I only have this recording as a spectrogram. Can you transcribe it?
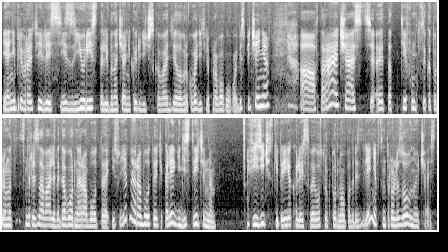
И они превратились из юриста либо начальника юридического отдела в руководителя правового обеспечения. А вторая часть – это те функции, которые мы централизовали, договорная работа и судебная работа. Эти коллеги коллеги действительно физически переехали из своего структурного подразделения в централизованную часть.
